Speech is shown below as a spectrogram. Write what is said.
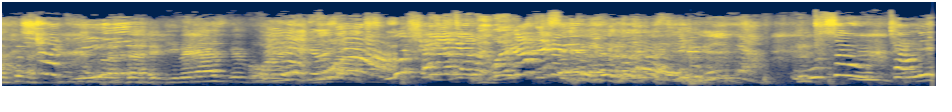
You've been asking for it. So tell me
